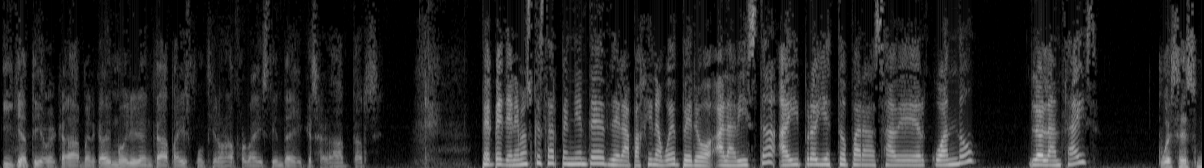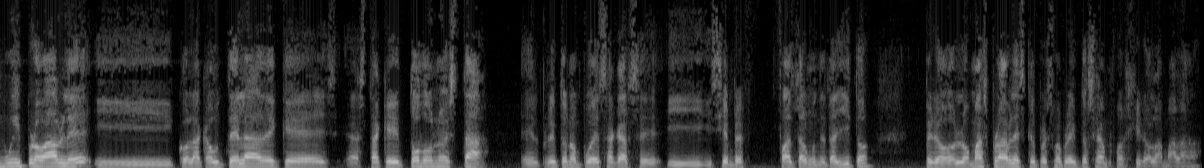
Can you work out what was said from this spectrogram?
Y ya, tío, que cada mercado inmobiliario en cada país funciona de una forma distinta y hay que saber adaptarse. Pepe, tenemos que estar pendientes de la página web, pero a la vista, ¿hay proyecto para saber cuándo lo lanzáis? Pues es muy probable y con la cautela de que hasta que todo no está, el proyecto no puede sacarse y siempre falta algún detallito, pero lo más probable es que el próximo proyecto sea en Fuengirola, Málaga.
